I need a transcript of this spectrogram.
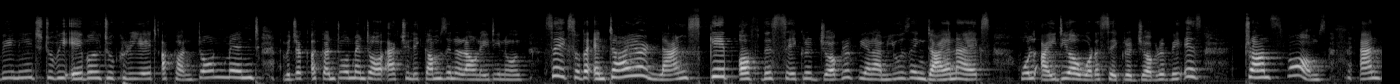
we need to be able to create a cantonment, which a, a cantonment actually comes in around 1806. So the entire landscape of this sacred geography, and I'm using Diana whole idea of what a sacred geography is, transforms. And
